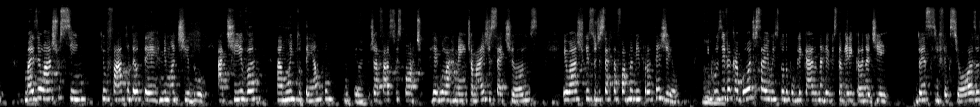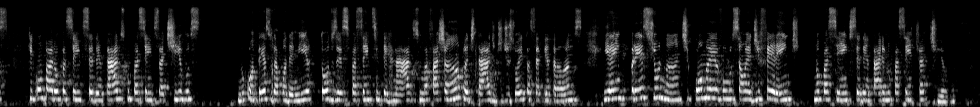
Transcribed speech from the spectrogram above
Mas eu acho sim que o fato de eu ter me mantido ativa há muito tempo, eu já faço esporte regularmente há mais de sete anos, eu acho que isso, de certa forma, me protegeu. Uhum. Inclusive, acabou de sair um estudo publicado na revista americana de doenças infecciosas, que comparou pacientes sedentários com pacientes ativos no contexto da pandemia, todos esses pacientes internados, numa faixa ampla de idade, de 18 a 70 anos, e é impressionante como a evolução é diferente no paciente sedentário e no paciente ativo.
